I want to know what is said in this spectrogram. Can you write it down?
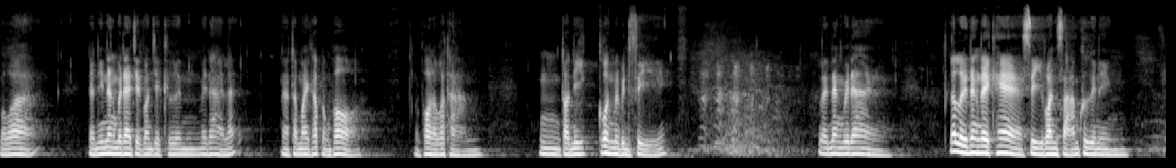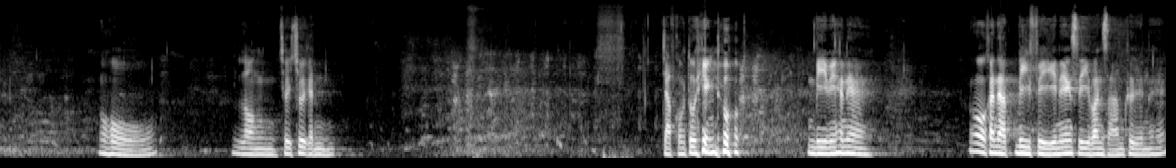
บอกว่าเดี๋ยวนี้นั่งไม่ได้เจ็ดวันเจ็ดคืนไม่ได้แล้วนะทำไมครับหลวงพ่อหลวงพ่อเราก็ถามอตอนนี้ก้นมันเป็นฝีเลยนั่งไม่ได้ ก็เลยนั่งได้แค่สี่วันสามคืนเอง โอ้โห ลองช่วยๆกัน จับของตัวเองดู มีไหมฮะเนี่ย โอ้ขนาดมีฝีเนี่ยงสี่วันสามคืนนะฮะ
